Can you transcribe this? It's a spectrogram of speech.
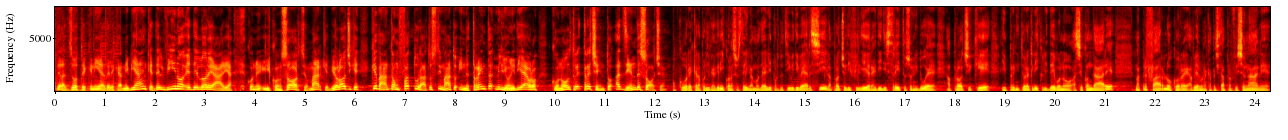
della zootecnia delle carni bianche, del vino e dell'orearia, con il consorzio Marche Biologiche che vanta un fatturato stimato in 30 milioni di euro, con oltre 300 aziende socie. Occorre che la politica agricola sostenga modelli produttivi diversi, l'approccio di filiera e di distretto sono i due approcci che gli imprenditori agricoli devono assecondare, ma per farlo occorre avere una capacità professionale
